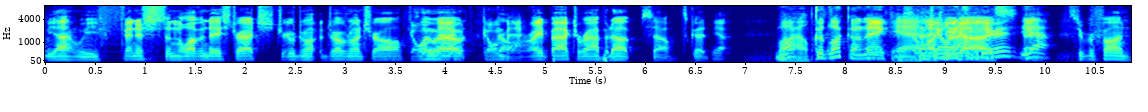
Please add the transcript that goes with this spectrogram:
yeah. we finished an 11 day stretch. Drove to, drove to Montreal. Going flew back- out. going back. right back to wrap it up. So it's good. yeah. Well, Wild. good luck on Thank it. you Yeah. so Thank much. Can't you wait to hear guys. it. Yeah. Super fun.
